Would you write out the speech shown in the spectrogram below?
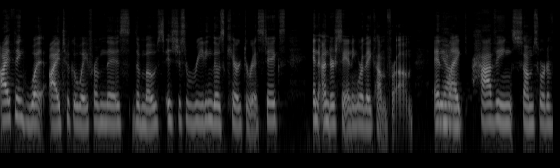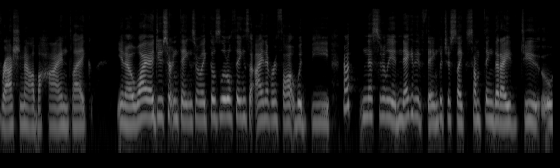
I think what I took away from this the most is just reading those characteristics and understanding where they come from, and Yeah. like having some sort of rationale behind like you know why I do certain things or like those little things that I never thought would be not necessarily a negative thing, but just like something that I do.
